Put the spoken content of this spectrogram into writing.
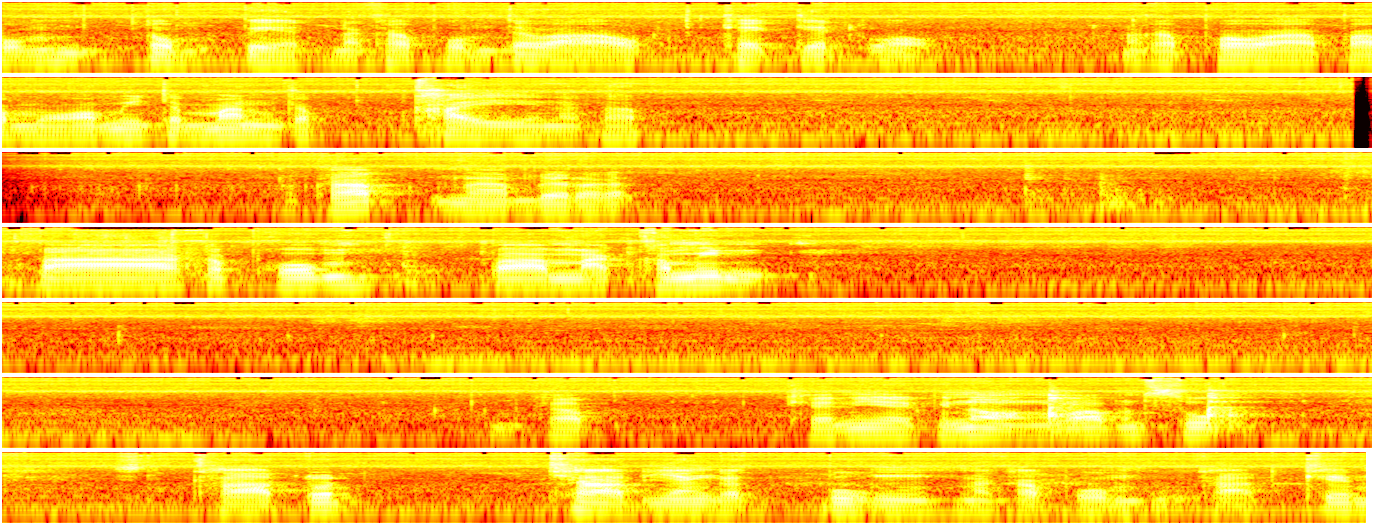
ผมต้มเป็ดนะครับ ผมแต่ว่าเอาแค่เก็ดออกนะครับ เพราะว่าปลาหมอมีแต่มันกับไข่นะครับ นะครับน้ำเดือด ปลาครับผม ปลาหมักขมิ้น ครับแค่นี้พี่น้องรอบมันสุก ขาดรสชาติยังกับปรุงนะครับ ผมขาดเข้ม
